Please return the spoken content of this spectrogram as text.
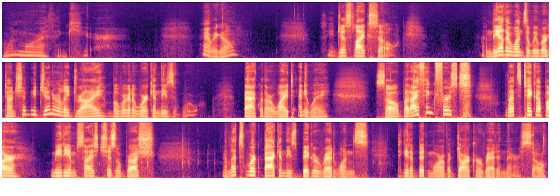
One more, I think, here. There we go. See, just like so. And the other ones that we worked on should be generally dry, but we're going to work in these back with our white anyway. So, but I think first, let's take up our medium-sized chisel brush, and let's work back in these bigger red ones to get a bit more of a darker red in there. So,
